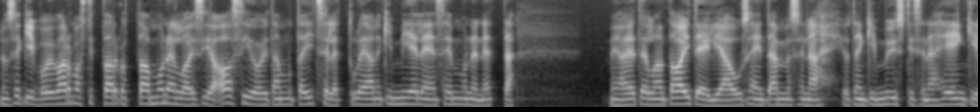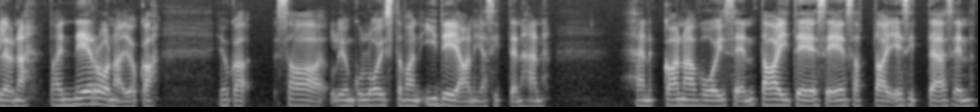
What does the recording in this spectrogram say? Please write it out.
No sekin voi varmasti tarkoittaa monenlaisia asioita, mutta itselle tulee ainakin mieleen semmoinen, että me ajatellaan taiteilijaa usein tämmöisenä jotenkin mystisenä henkilönä tai nerona, joka, joka saa jonkun loistavan idean ja sitten hän, hän kanavoi sen taiteeseensa tai esittää sen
